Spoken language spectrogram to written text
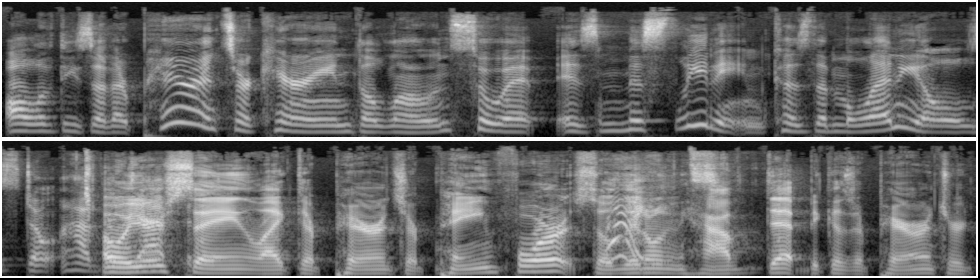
all of these other parents are carrying the loans, so it is misleading because the millennials don't have. The Oh, you're saying like their parents are paying for it, so they don't even have debt because their parents are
